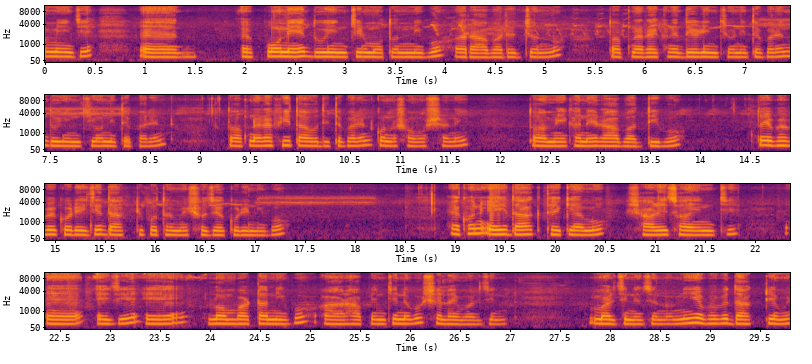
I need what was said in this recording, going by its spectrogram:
আমি এই যে পনে দুই ইঞ্চির মতন নিব রাবারের জন্য। তো আপনারা এখানে দেড় ইঞ্চিও নিতে পারেন, দুই ইঞ্চিও নিতে পারেন। তো আপনারা ফিতাও দিতে পারেন, কোনো সমস্যা নেই। তো আমি এখানে রাবার দিব। তো এভাবে করে এই যে দাগটি প্রথমে সোজা করে নিব। এখন এই দাগ থেকে আমি সাড়ে ছয় ইঞ্চি এই যে, এ, লম্বাটা নিব আর হাফ ইঞ্চি নেব সেলাই মার্জিন। মার্জিনের জন্য। নিয়ে এভাবে দাগটি আমি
